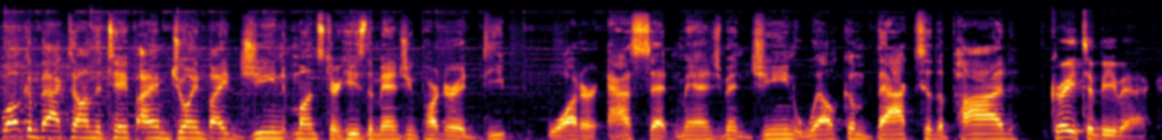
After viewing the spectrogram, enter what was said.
Welcome back to On the Tape. I am joined by Gene Munster. He's the managing partner at Deepwater Asset Management. Gene, welcome back to the pod. Great to be back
